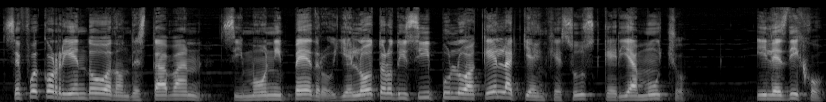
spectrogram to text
se fue corriendo a donde estaban Simón y Pedro y el otro discípulo, aquel a quien Jesús quería mucho, y les dijo,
